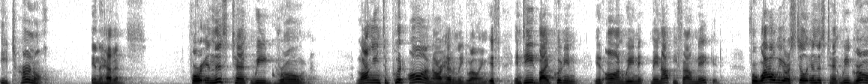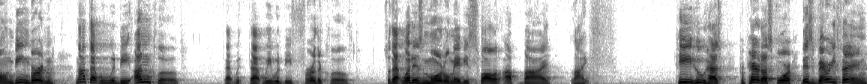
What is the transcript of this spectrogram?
eternal in the heavens. For in this tent we groan, longing to put on our heavenly dwelling, if indeed by putting it on we may not be found naked. For while we are still in this tent, we groan, being burdened, not that we would be unclothed, that we, that we would be further clothed, so that what is mortal may be swallowed up by life. He who has prepared us for this very thing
